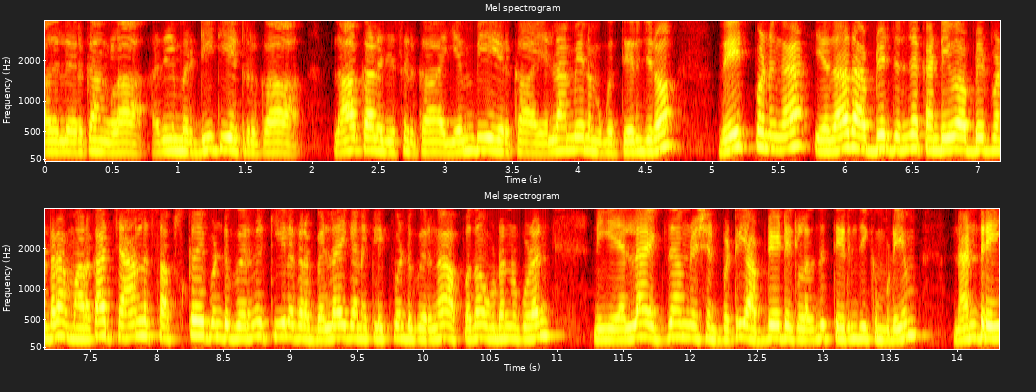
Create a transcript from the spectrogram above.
அதில் இருக்காங்களா? அதே மாதிரி டிடிஎட் இருக்கா? லா காலேஜஸ் இருக்கா? எம்பிஏ இருக்கா? எல்லாமே நமக்கு தெரிஞ்சிடும் வெயிட் பண்ணுங்கள் ஏதாவது அப்டேட் தெரிஞ்சால் கண்டிப்பாக அப்டேட் பண்ணுறேன் மறக்கா சேனலை சப்ஸ்கிரைப் பண்ணிட்டு போயிருங்க. கீழே இருக்கிற பெல் ஐக்கானை கிளிக் பண்ணிட்டு போயிருங்க. அப்போ தான் உடனுக்குடன் நீங்கள் எல்லா எக்ஸாமினேஷன் பற்றி அப்டேட்டுகளை வந்து தெரிஞ்சிக்க முடியும். நன்றி.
